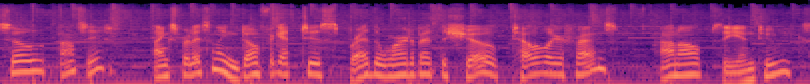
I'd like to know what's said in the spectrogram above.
So that's it. Thanks for listening. Don't forget to spread the word about the show, tell all your friends, and I'll see you in two weeks.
